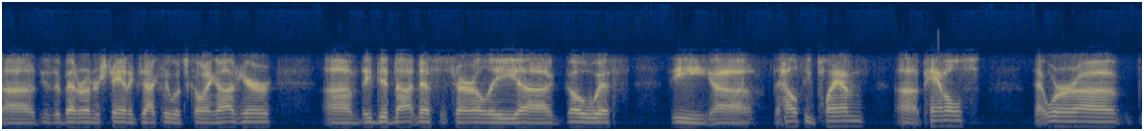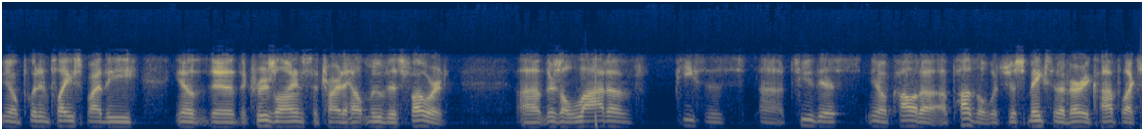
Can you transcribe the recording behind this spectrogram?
uh, to better understand exactly what's going on here. Um, they did not necessarily uh, go with the uh, the healthy plan uh, panels that were uh, you know put in place by the you know the the cruise lines to try to help move this forward. There's a lot of pieces to this, you know, call it a, a puzzle, which just makes it a very complex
